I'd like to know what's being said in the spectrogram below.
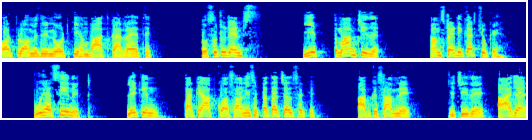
اور پرومزری نوٹ کی ہم بات کر رہے تھے۔ تو اسٹوڈینٹس یہ تمام چیزیں ہم اسٹڈی کر چکے ہیں۔ وی ہیو سین اٹ لیکن تاکہ آپ کو آسانی سے پتا چل سکے، آپ کے سامنے یہ چیزیں آ جائیں۔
